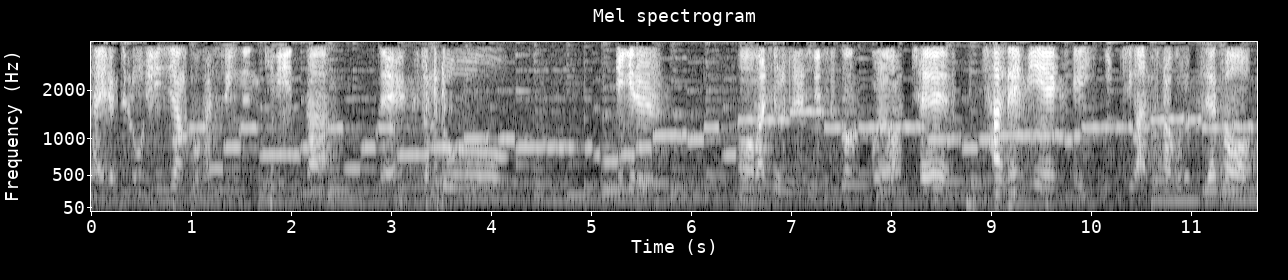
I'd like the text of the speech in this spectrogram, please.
다이렉트로 쉬지 않고 갈 수 있는 길이 있다. 네, 그 정도 얘기를 어, 말씀을 드릴 수 있을 것 같고요. 제 차 내비에 그게 있지가 않더라고요. 그래서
